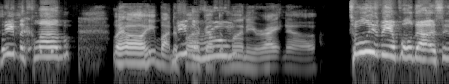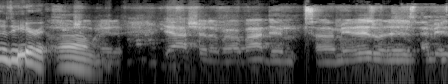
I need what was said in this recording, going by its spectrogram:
leave the club. like, oh, he about to Leave the fuck up the money right now. Tooley's being pulled out as soon as you hear it. Oh my. Yeah, I should have, bro, but I didn't. So, I mean, it is what it is. NBA is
